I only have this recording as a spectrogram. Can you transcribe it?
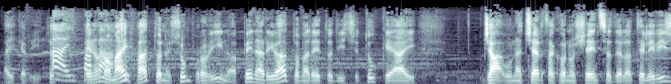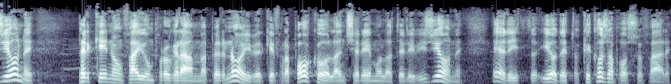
Hai capito? Ah, e non ho mai fatto nessun provino. Appena arrivato mi ha detto, dice, tu che hai già una certa conoscenza della televisione, perché non fai un programma per noi? Perché fra poco lanceremo la televisione. E ho detto- io ho detto, che cosa posso fare?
